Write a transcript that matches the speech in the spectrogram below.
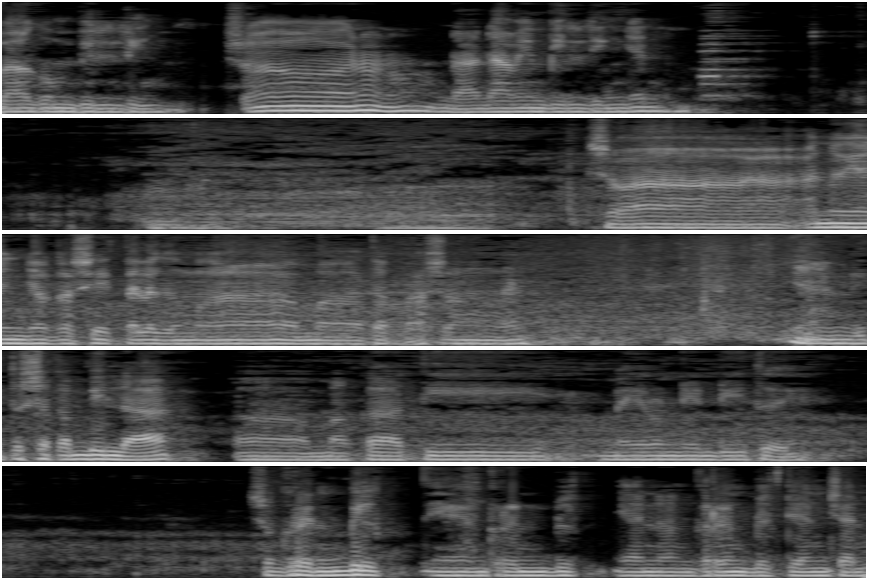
Bagong building. So, ano, no? Dadaming building yan. So, ah, ano yan dyan kasi talagang mga matataas ang ano. Yan, dito sa kabila, ah, Makati, mayroon din dito eh. So, Greenbelt. Yan, Greenbelt. Yan, ang Greenbelt yan dyan.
